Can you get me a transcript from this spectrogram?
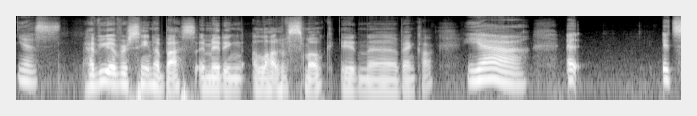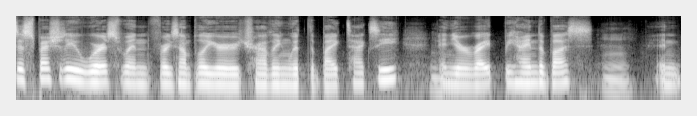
Yes. have you ever seen a bus emitting a lot of smoke in uh, Bangkok? Yeah. Uh, It's especially worse when, for example, you're traveling with the bike taxi and you're right behind the bus Mm. And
